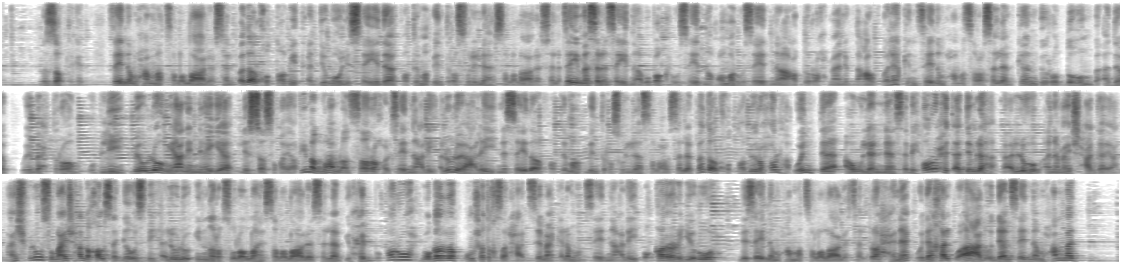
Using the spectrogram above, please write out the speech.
بالظبط كده. سيدنا محمد صلى الله عليه وسلم. بدأ الخطاب يتقدموا للسيدة فاطمة بنت رسول الله صلى الله عليه وسلم. زي مثلا سيدنا أبو بكر وسيدنا عمر وسيدنا عبد الرحمن بن عوف. ولكن سيدنا محمد صلى الله عليه وسلم كان بيردهم بأدب وباحترام وبلين. بيقول لهم يعني إن هي لسه صغيرة. في مجموعة من الأنصار راحوا لسيدنا علي. قالوا له يا علي إن السيدة فاطمة بنت رسول الله صلى الله عليه وسلم بدأ الخطاب يروحوا لها. وأنت أولى الناس بها. فروح اتقدم لها. فقال لهم أنا معيش حاجة يعني. معيش فلوس ومعيش حاجة خالص أتجوز بيها. قالوا له إن رسول الله صلى الله عليه وسلم يحبه. فروح وجرب ومش هتخسر حاجة سمع كلامهم سيدنا علي وقرر يروح لسيدنا محمد صلى الله عليه وسلم. راح هناك ودخل وقعد قدام سيدنا محمد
